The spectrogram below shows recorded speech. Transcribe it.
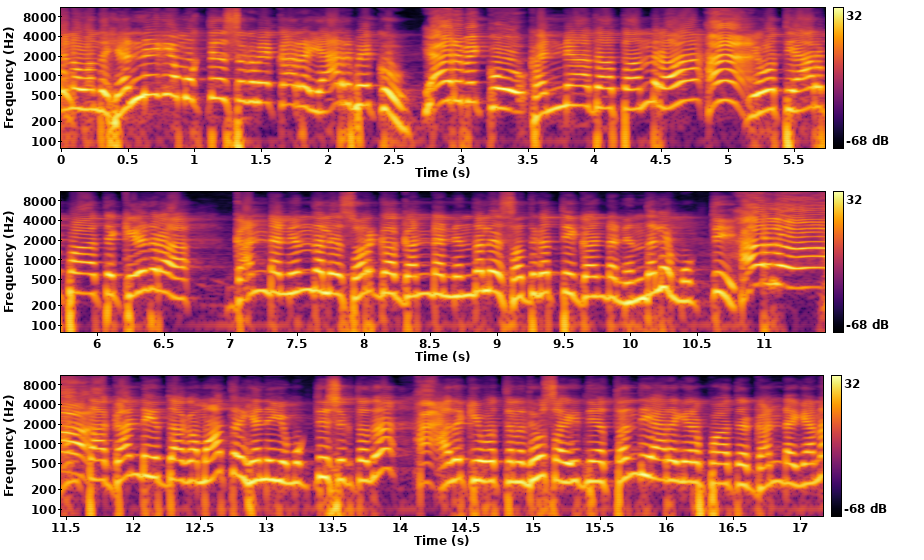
ಇನ್ನು ಒಂದು ಹೆಣ್ಣಿಗೆ ಮುಕ್ತಿ ಸಿಗಬೇಕಾದ್ರೆ ಯಾರು ಬೇಕು? ಯಾರು ಬೇಕು? ಕನ್ಯಾದಾತ ಅಂದ್ರ. ಇವತ್ತು ಯಾರಪ್ಪ ಅಂತ ಕೇಳಿದ್ರ ಗಂಡನಿಂದಲೇ ಸ್ವರ್ಗ ಗಂಡನಿಂದಲೇ ಸದ್ಗತಿ ಗಂಡನಿಂದಲೇ ಮುಕ್ತಿ. ಅಂತ ಗಂಡ ಇದ್ದಾಗ ಮಾತ್ರ ಹೆಣ್ಣಿಗೆ ಮುಕ್ತಿ ಸಿಗ್ತದ. ಅದಕ್ಕೆ ಇವತ್ತಿನ ದಿವಸ ಐದನೇ ತಂದೆ ಯಾರಾಗ್ಯಾರಪ್ಪ ಅಂತ ಗಂಡಗೇನ.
